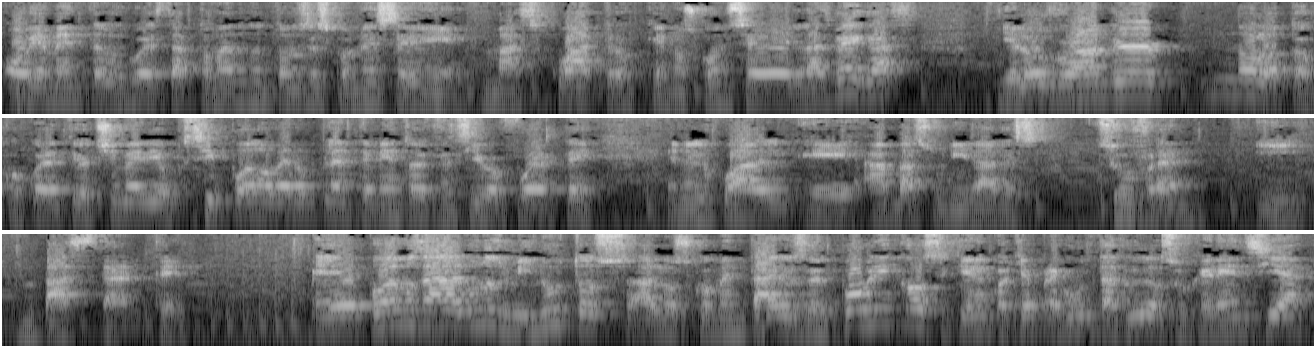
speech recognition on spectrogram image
Obviamente los voy a estar tomando entonces con ese más 4 que nos concede Las Vegas. Y el over-under no lo toco, 48 y medio. Sí puedo ver un planteamiento defensivo fuerte en el cual eh, ambas unidades sufran y bastante. Eh, podemos dar algunos minutos a los comentarios del público. Si tienen cualquier pregunta, duda o sugerencia,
